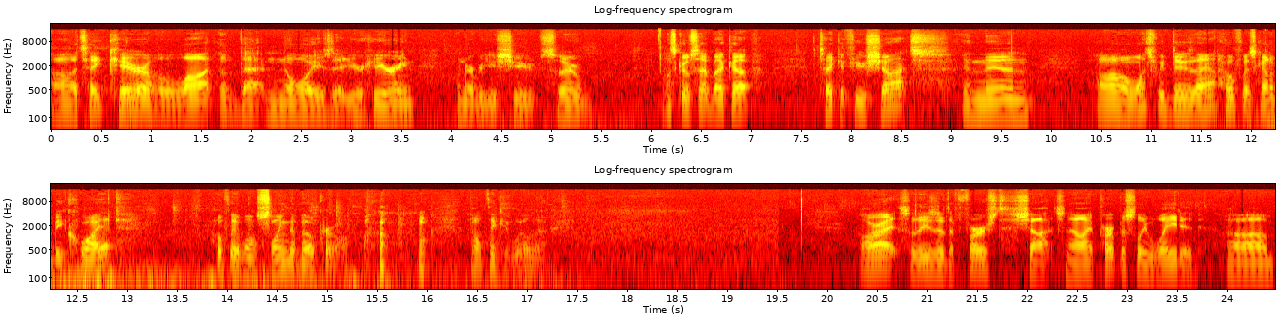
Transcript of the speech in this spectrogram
uh, take care of a lot of that noise that you're hearing whenever you shoot. So let's go set back up, take a few shots, and then uh, once we do that, hopefully it's going to be quiet. Hopefully it won't sling the Velcro off. I don't think it will though. All right, so these are the first shots. Now I purposely waited um,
